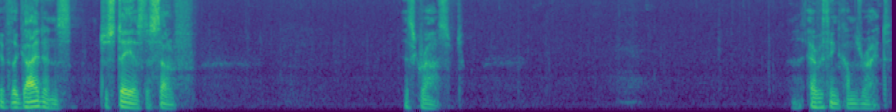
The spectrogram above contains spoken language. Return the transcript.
If the guidance to stay as the self is grasped. Everything comes right.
